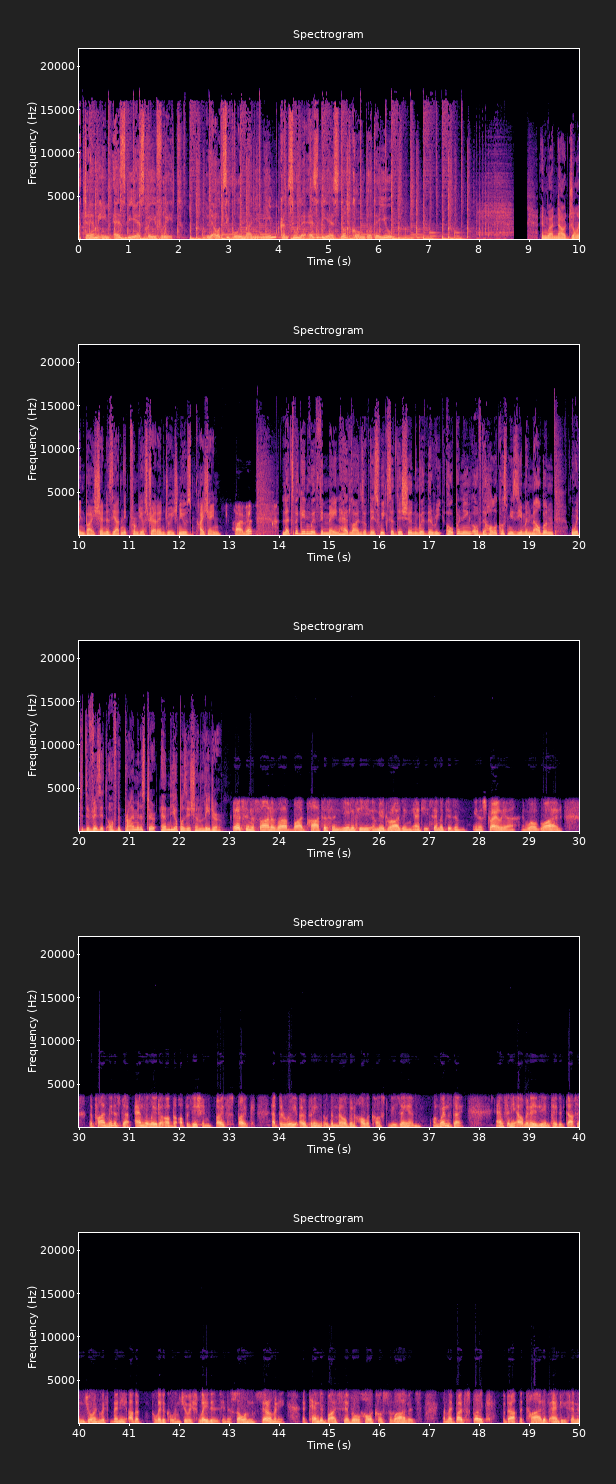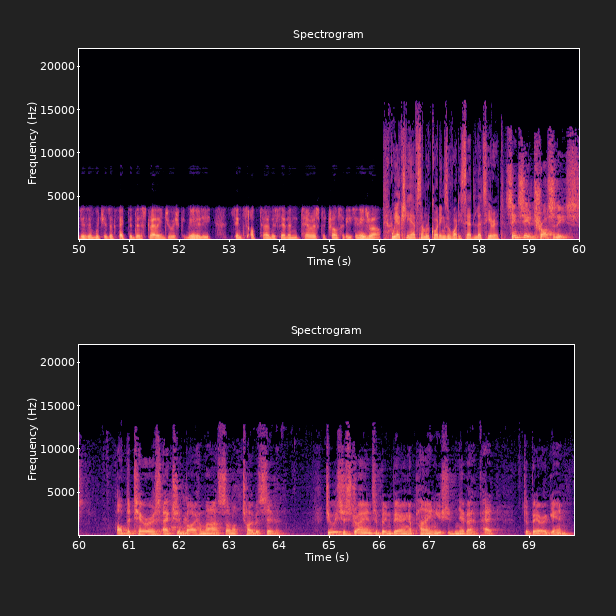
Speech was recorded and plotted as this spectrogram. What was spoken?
אתם עם SBS בעברית. לעוד סיפורים מעניינים, כנסו ל-sbs.com.au. And we're now joined by Shane Desiatnik from the Australian Jewish News. Hi, Shane. Hi, Matt. Let's begin with the main headlines of this week's edition with the reopening of the Holocaust Museum in Melbourne with the visit of the Prime Minister and the opposition leader. Yes, in a sign of a bipartisan unity amid rising anti Semitism in Australia and worldwide, the Prime Minister and the leader of the opposition both spoke at the reopening of the Melbourne Holocaust Museum on Wednesday. Anthony Albanese and Peter Dutton joined with many other political and Jewish leaders in a solemn ceremony attended by several Holocaust survivors. And they both spoke about the tide of anti Semitism which has affected the Australian Jewish community since October 7 terrorist atrocities in Israel. We actually have some recordings of what he said. Let's hear it. Since the atrocities of the terrorist action by Hamas on October 7, Jewish Australians have been bearing a pain you should never have had to bear again.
